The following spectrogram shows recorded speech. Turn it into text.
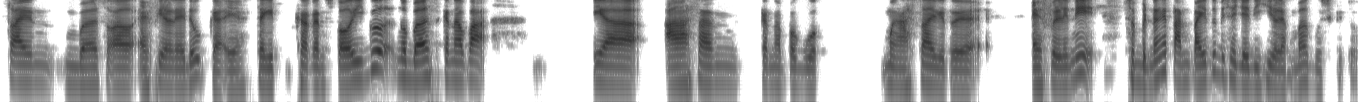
selain membahas soal Evilnya juga ya ceritakan story gue ngebahas kenapa ya alasan kenapa gue merasa gitu ya Evil ini sebenarnya tanpa itu bisa jadi heal yang bagus gitu.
